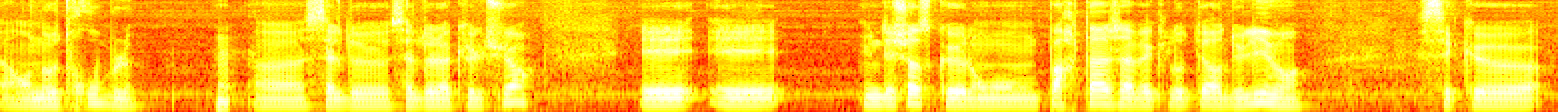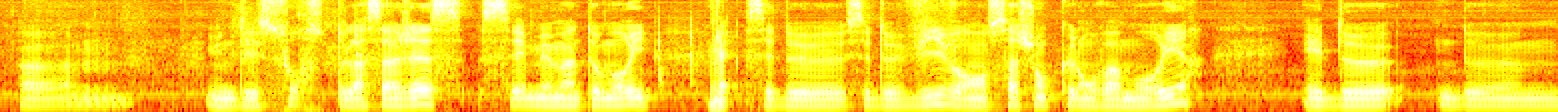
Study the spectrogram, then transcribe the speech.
en eau trouble, Mm. euh, celle, de, celle de la culture. Et, et une des choses que l'on partage avec l'auteur du livre, c'est que euh, une des sources de la sagesse, c'est Memento Mori. Ouais. C'est de, de vivre en sachant que l'on va mourir et de, de,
